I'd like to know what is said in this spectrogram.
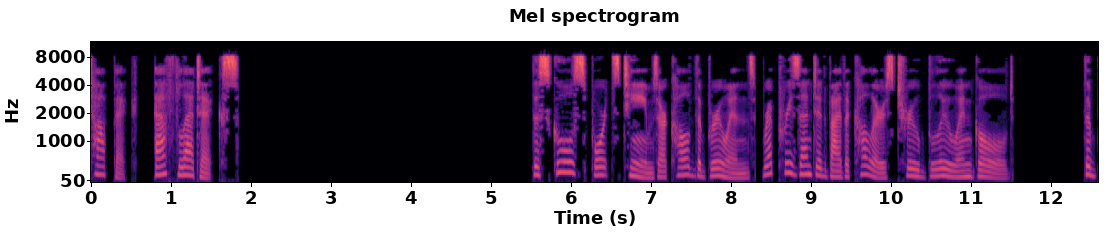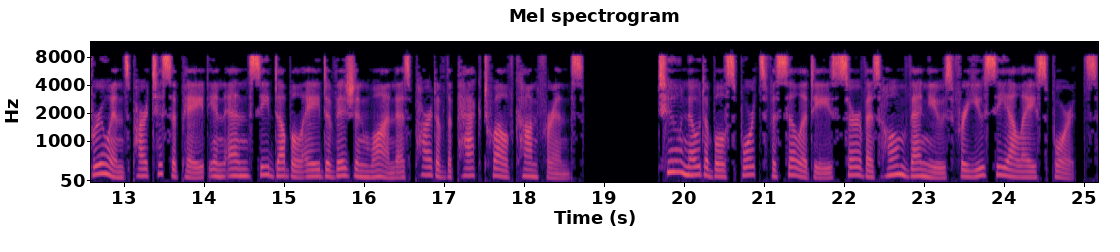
Topic: Athletics. The school's sports teams are called the Bruins, represented by the colors true blue and gold. The Bruins participate in NCAA Division I as part of the Pac-12 Conference. Two notable sports facilities serve as home venues for UCLA sports.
